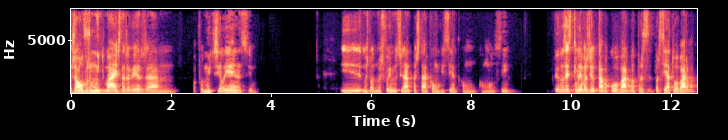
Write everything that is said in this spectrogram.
já ouves muito mais, estás a ver, já foi muito silêncio, e, mas pronto, mas foi emocionante para estar com o Vicente, com, com a Lucy. Eu não sei se te lembras, eu estava com a barba, parecia a tua barba.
